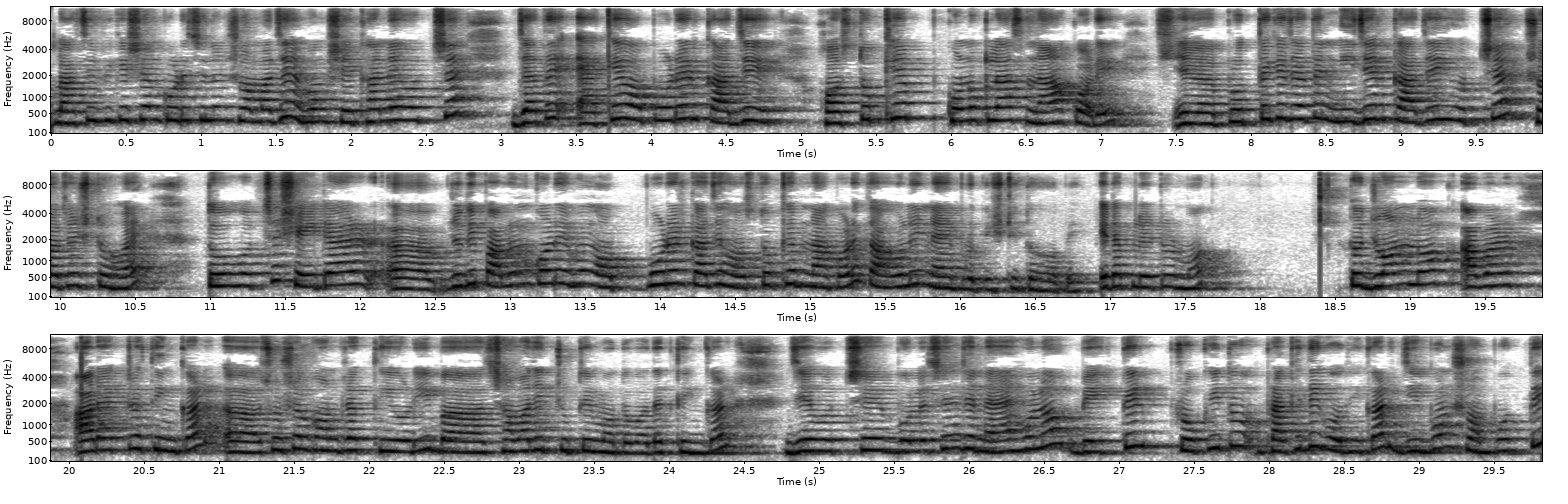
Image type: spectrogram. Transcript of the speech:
ক্লাসিফিকেশন করেছিলেন সমাজে এবং সেখানে হচ্ছে যাতে একে অপরের কাজে হস্তক্ষেপ কোনো ক্লাস না করে প্রত্যেকে যাতে নিজের কাজেই হচ্ছে সচেষ্ট হয়। তো হচ্ছে সেইটার যদি পালন করে এবং অপরের কাজে হস্তক্ষেপ না করে, তাহলেই ন্যায় প্রতিষ্ঠিত হবে। এটা প্লেটোর মত। তো জন লক আবার আর একটা থিঙ্কার সোশ্যাল কন্ট্রাক্ট থিওরি বা সামাজিক চুক্তির মতবাদের থিঙ্কার যে হচ্ছে বলেছেন যে ন্যায় হলো ব্যক্তির প্রকৃত প্রাকৃতিক অধিকার, জীবন সম্পত্তি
